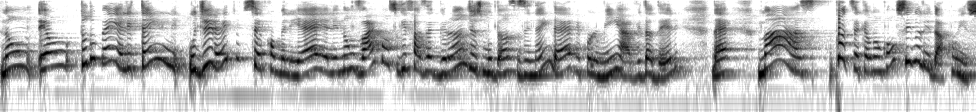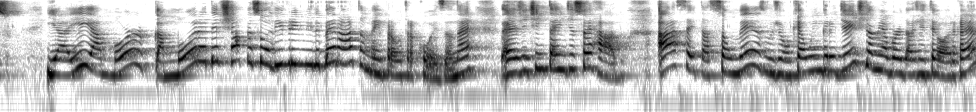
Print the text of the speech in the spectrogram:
não, eu, tudo bem, ele tem o direito de ser como ele é, ele não vai conseguir fazer grandes mudanças e nem deve por mim, é a vida dele, né? Mas pode ser que eu não consiga lidar com isso. E aí, amor, amor é deixar a pessoa livre e me liberar também para outra coisa, né? a gente entende isso errado. A aceitação mesmo, João, que é um ingrediente da minha abordagem teórica, é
